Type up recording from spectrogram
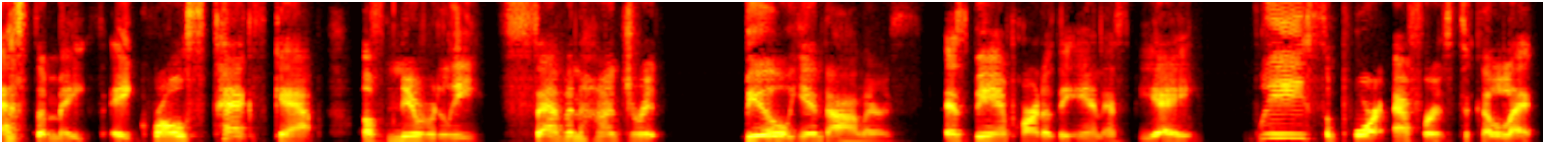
estimates a gross tax gap of nearly $700 billion as being part of the NSBA. We support efforts to collect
